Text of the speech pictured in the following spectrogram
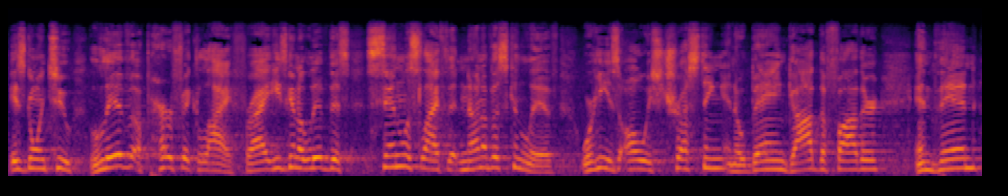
is going to live a perfect life, right? He's going to live this sinless life that none of us can live, where he is always trusting and obeying God the Father. And then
